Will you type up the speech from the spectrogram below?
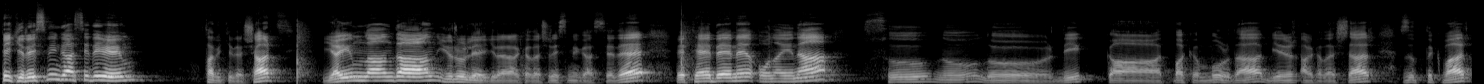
Peki resmi gazetedeyim. Tabii ki de şart. Yayımlandığın yürürlüğe girer arkadaş resmi gazetede ve TBM onayına sunulur. Dikkat. Bakın burada bir arkadaşlar zıtlık var.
